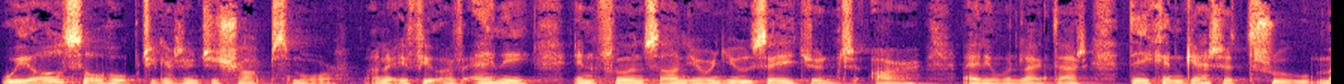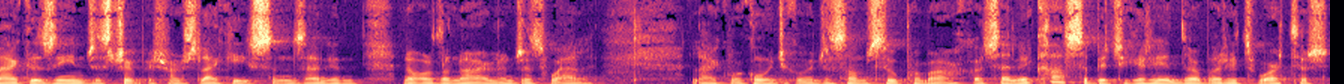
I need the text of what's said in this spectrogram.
We also hope to get into shops more. And if you have any influence on your newsagent or anyone like that, they can get it through magazine distributors like Eason's and in Northern Ireland as well. Like we're going to go into some supermarkets and it costs a bit to get in there, but it's worth it.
